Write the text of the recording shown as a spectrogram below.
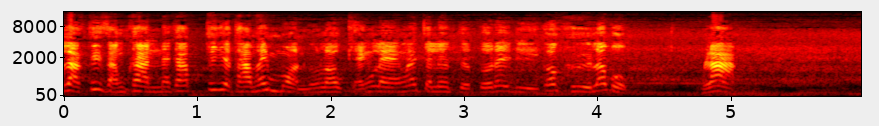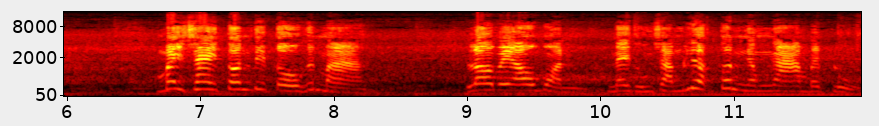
หลักที่สำคัญนะครับ ที่จะทำให้หม่อนของเราแข็งแรงและเจริญเติบโตได้ดี ก็คือระบบราก ไม่ใช่ต้นที่โตขึ้นมา เราไปเอาหม่อนในถุงชำเลือกต้นงามๆไปปลูก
